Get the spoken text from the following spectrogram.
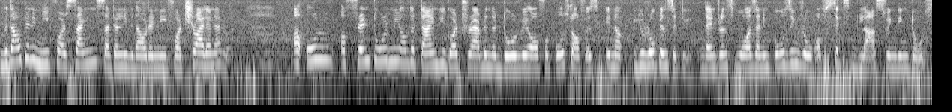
Without any need for signs, certainly without any need for trial and error a old a friend told me of the time he got trapped in the doorway of a post office in a European city. The entrance was an imposing row of six glass swinging doors,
